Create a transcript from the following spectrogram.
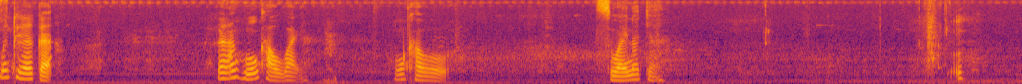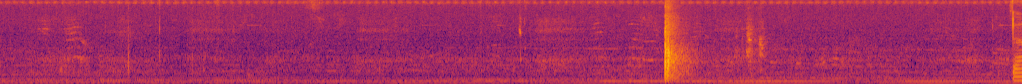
เมื่อเทือกะกำลังหุงเข่าไว้หุงเข่าสวยนะจ๊ะจ้ะ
